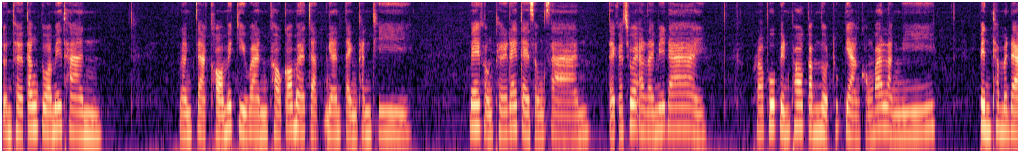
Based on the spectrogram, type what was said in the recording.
จนเธอตั้งตัวไม่ทัน หลังจากขอไม่กี่วันเขาก็มาจัดงานแต่งทันที แม่ของเธอได้แต่สงสาร แต่ก็ช่วยอะไรไม่ได้ เพราะผู้เป็นพ่อกำหนดทุกอย่างของบ้านหลังนี้ เป็นธรรมดา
